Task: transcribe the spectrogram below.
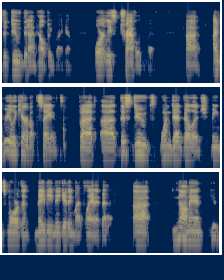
the dude that I'm helping right now, or at least traveling with. Uh, I really care about the Saiyans, but uh, this dude's one dead village means more than maybe me getting my planet back. Uh, no, man, you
